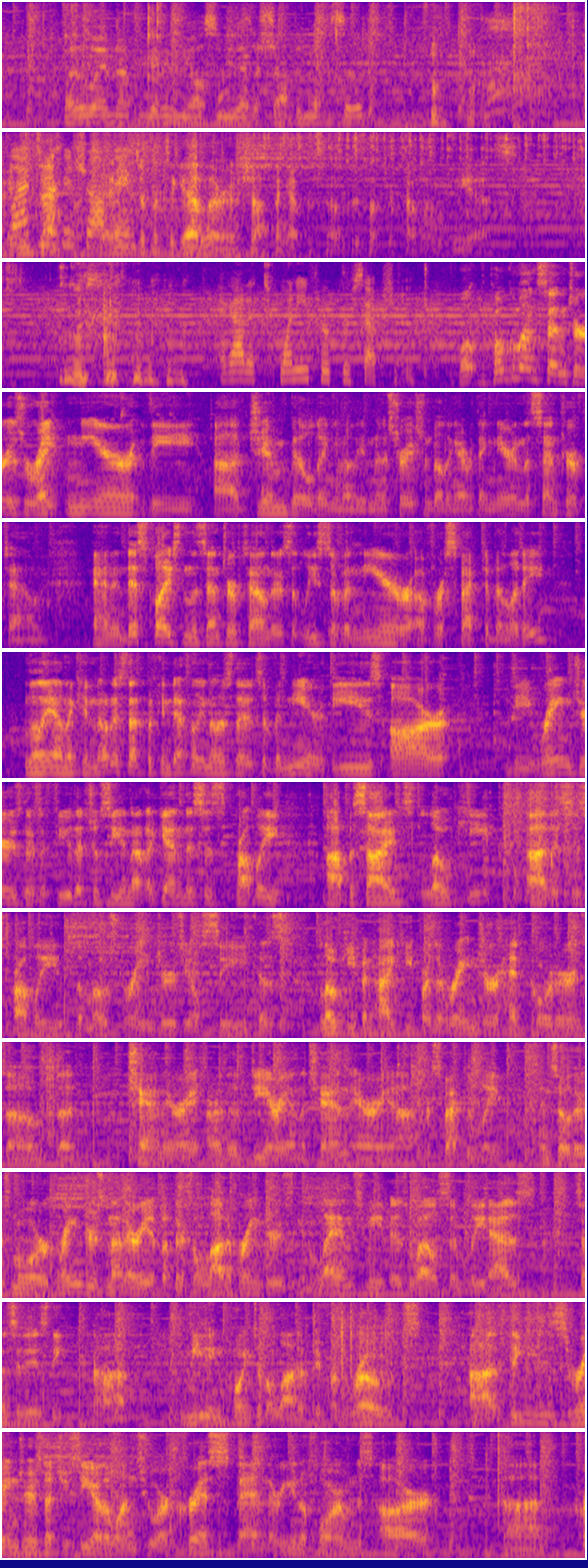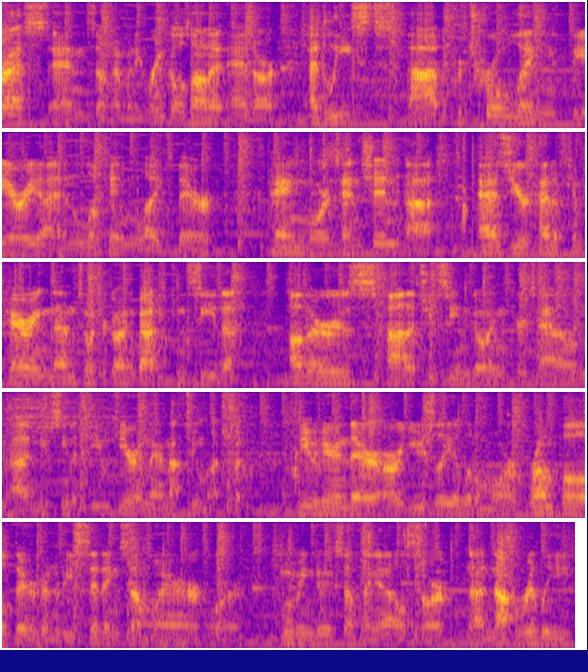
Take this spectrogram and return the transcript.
By the way, I'm not forgetting. We also need to have a shopping episode. I Black need to- market I need to put together a shopping episode, is what you're telling me, yes. I got a 20 for perception. Well, the Pokemon Center is right near the uh, gym building, you know, the administration building, everything, near in the center of town. And in this place, in the center of town, there's at least a veneer of respectability. Liliana can notice that, but can definitely notice that it's a veneer. These are the Rangers. There's a few that you'll see in that. Again, this is probably, uh, besides Low Keep, uh, this is probably the most Rangers you'll see, because Low Keep and High Keep are the Ranger headquarters of the Chan area or the D area and the Chan area, respectively. And so there's more rangers in that area, but there's a lot of rangers in Landsmeet as well, simply as since it is the uh, meeting point of a lot of different roads. Uh, these rangers that you see are the ones who are crisp, and their uniforms are uh, pressed and don't have many wrinkles on it, and are at least uh, patrolling the area and looking like they're paying more attention. Uh, as you're kind of comparing them to what you're going about, you can see that others uh, that you've seen going through town, and you've seen a few here and there, not too much, but few here and there are usually a little more rumpled. They're going to be sitting somewhere or moving, doing something else, or uh, not really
